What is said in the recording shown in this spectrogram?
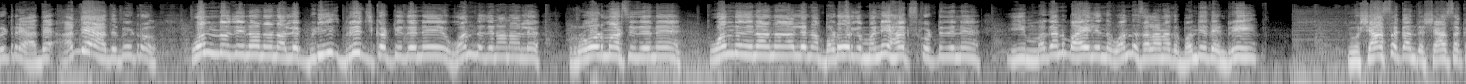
ಬಿಟ್ರೆ ಅದೇ ಅದೇ ಅದು ಬಿಟ್ರು. ಒಂದು ದಿನ ನಾನು ಅಲ್ಲೇ ಬ್ರಿಡ್ಜ್ ಬ್ರಿಡ್ಜ್ ಕಟ್ಟಿದ್ದೇನೆ, ಒಂದು ದಿನ ನಾನು ಅಲ್ಲೇ ರೋಡ್ ಮಾಡಿಸಿದ್ದೇನೆ, ಒಂದು ದಿನ ನಾನು ಅಲ್ಲೇ ನಾ ಬಡವರಿಗೆ ಮನೆ ಹಾಕ್ಸ್ಕೊಟ್ಟಿದ್ದೇನೆ. ಈ ಮಗನ ಬಾಯಿಲಿಂದ ಒಂದು ಸಲನಾದ್ರೂ ಬಂದಿದ್ದೇನ್ರಿ? ನೀವು ಶಾಸಕ ಅಂತ ಶಾಸಕ.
